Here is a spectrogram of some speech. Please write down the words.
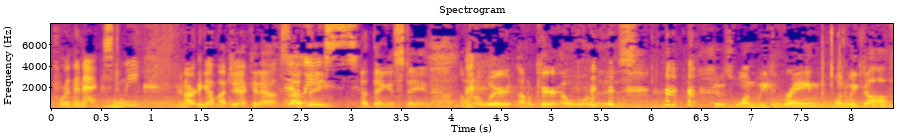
for the next week. And I already got my jacket out. So At that least. thing, that thing is staying out. I'm gonna wear it. I don't care how warm it is. it was one week of rain, one week off,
